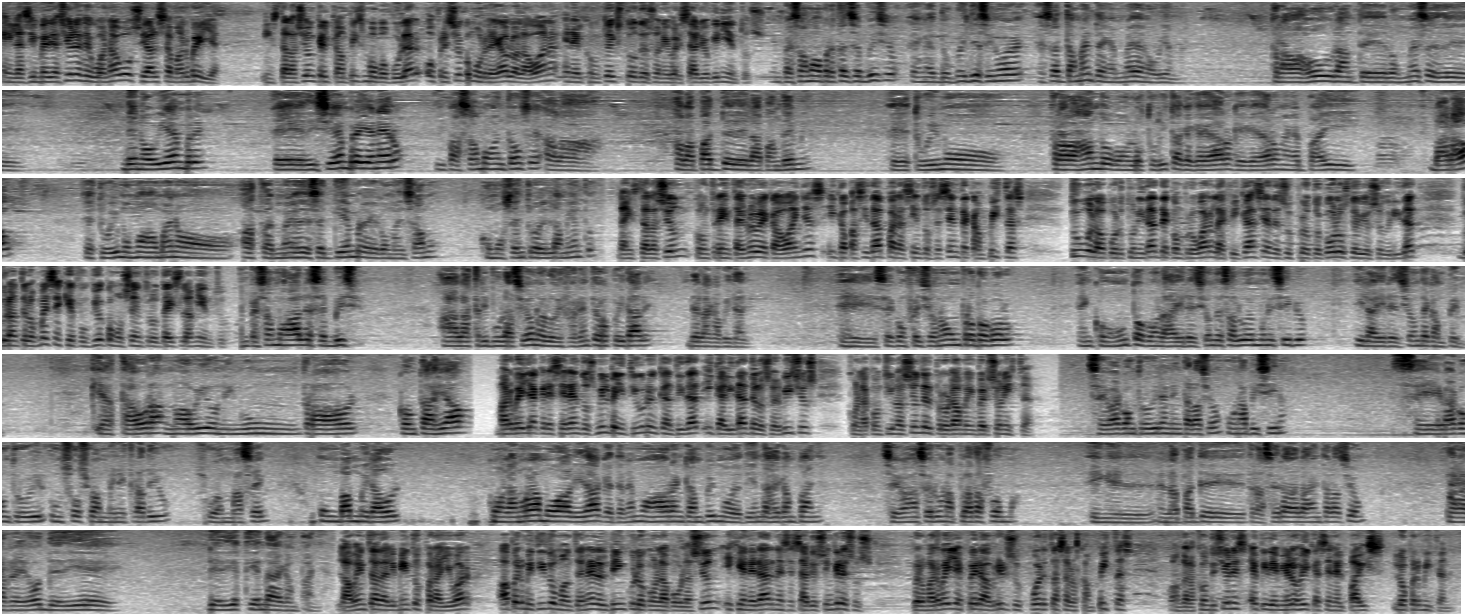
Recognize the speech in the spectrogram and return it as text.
En las inmediaciones de Guanabo se alza Marbella, instalación que el campismo popular ofreció como regalo a La Habana en el contexto de su aniversario 500. Empezamos a prestar servicio en el 2019, exactamente en el mes de noviembre. Trabajó durante los meses de, noviembre, eh, diciembre y enero y pasamos entonces a la, a la parte de la pandemia. Eh, estuvimos trabajando con los turistas que quedaron, que quedaron en el país varados. Estuvimos más o menos hasta el mes de septiembre que comenzamos como centro de aislamiento. La instalación, con 39 cabañas y capacidad para 160 campistas, tuvo la oportunidad de comprobar la eficacia de sus protocolos de bioseguridad durante los meses que fungió como centro de aislamiento. Empezamos a darle servicio a las tripulaciones de los diferentes hospitales de la capital. Eh, se confeccionó un protocolo en conjunto con la Dirección de Salud del municipio y la Dirección de Campín, que hasta ahora no ha habido ningún trabajador contagiado. Marbella crecerá en 2021 en cantidad y calidad de los servicios con la continuación del programa inversionista. Se va a construir en la instalación una piscina, se va a construir un socio administrativo, su almacén, un bar mirador, con la nueva modalidad que tenemos ahora en campismo de tiendas de campaña, se van a hacer unas plataformas en, el, en la parte trasera de la instalación para alrededor de 10, de 10 tiendas de campaña. La venta de alimentos para llevar ha permitido mantener el vínculo con la población y generar necesarios ingresos, pero Marbella espera abrir sus puertas a los campistas cuando las condiciones epidemiológicas en el país lo permitan.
